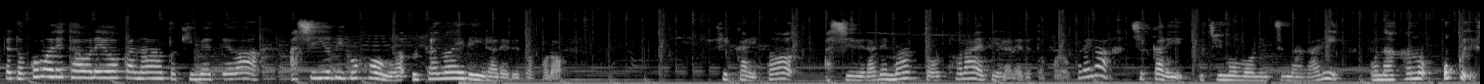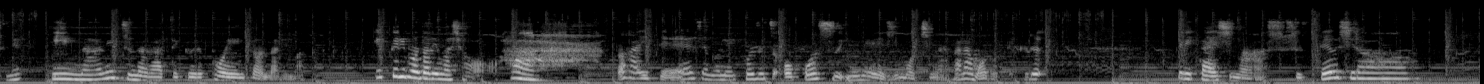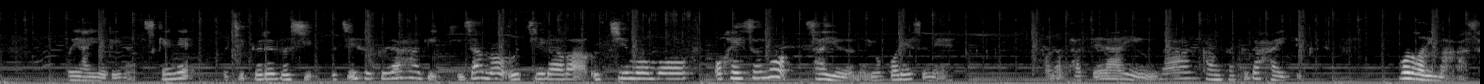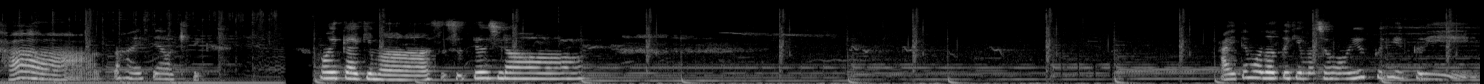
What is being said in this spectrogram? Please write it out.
でどこまで倒れようかなと決めては、足指5本が浮かないでいられるところ。しっかりと足裏でマットを捉えていられるところ。これがしっかり内ももにつながり、お腹の奥ですね。インナーにつながってくるポイントになります。ゆっくり戻りましょう。はーっと吐いて、背骨一個ずつ起こすイメージ持ちながら戻ってくる。繰り返します。吸って後ろ。親指の付け根、内くるぶし、内ふくらはぎ、膝の内側、内もも、おへその左右の横ですね。この縦ラインが感覚が入ってくる。戻ります。はーっと吐いて起きてく。もう一回いきます。吸って後ろ。吐いて戻ってきましょう。ゆっくりゆっくり。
